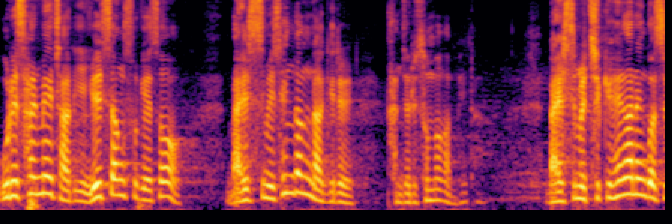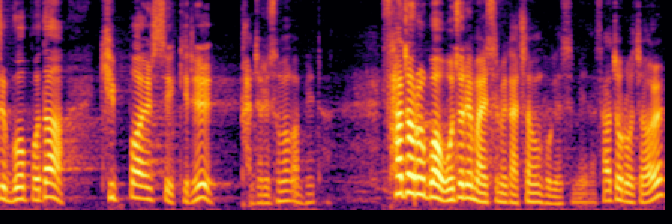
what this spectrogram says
우리 삶의 자리에 일상 속에서 말씀이 생각나기를 간절히 소망합니다. 말씀을 지켜 행하는 것을 무엇보다 기뻐할 수 있기를 간절히 소망합니다. 4절과 5절의 말씀을 같이 한번 보겠습니다. 4절 5절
